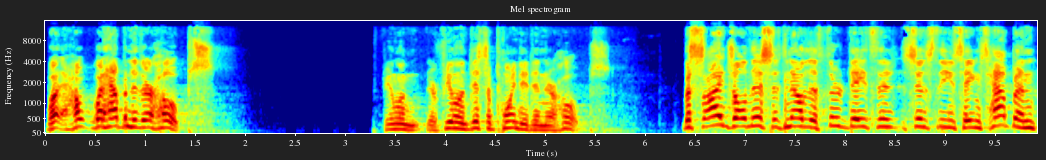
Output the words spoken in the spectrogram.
What, how, what happened to their hopes? Feeling, they're feeling disappointed in their hopes. Besides all this, it's now the third day th- since these things happened.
